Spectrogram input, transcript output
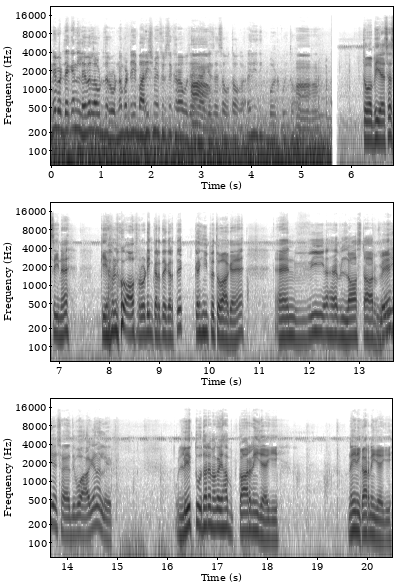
नहीं but they can level out the road ना बट ये बारिश में फिर से खराब हो जाएगा हाँ। ऐसा होता होगा। अरे देख बर्ड कोई तो हाँ हाँ। तो अभी ऐसा सीन है कि हम लोग ऑफ़ रोडिंग करते करते कहीं पे तो आ गए हैं and we have lost our way है शायद वो आ गया ना लेक लेक तो उधर है मगर यहाँ कार नहीं जाएगी। नहीं नहीं कार नहीं जाएगी।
